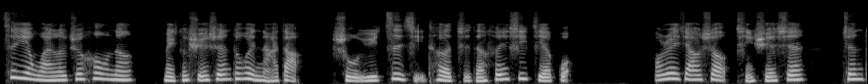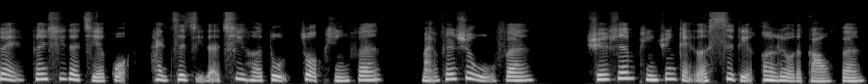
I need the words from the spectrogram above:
测验完了之后呢，每个学生都会拿到属于自己特质的分析结果。佛瑞教授请学生针对分析的结果和自己的契合度做评分，满分是五分，学生平均给了四点二六的高分。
